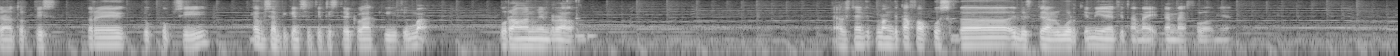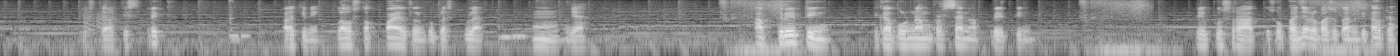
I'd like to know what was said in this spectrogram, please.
generator district cukup sih. Kita bisa bikin city district lagi cuma kurangan mineral harusnya kita, memang kita fokus ke industrial world ini ya kita naikkan levelnya. Industrial district lagi nih low stockpile dalam 12 bulan. Hmm ya. Upgrading 36% upgrading. 1100 oh banyak loh pasukan kita udah.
